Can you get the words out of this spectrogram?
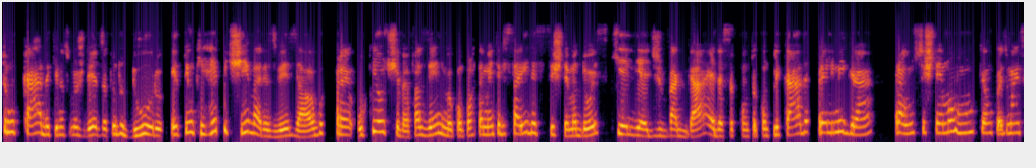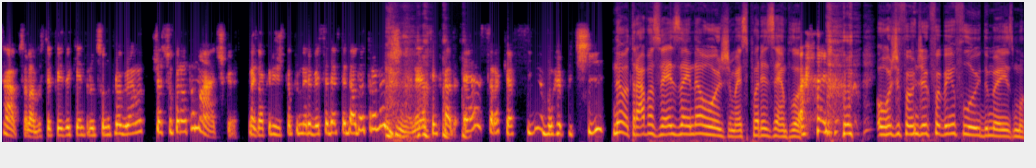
truncada aqui nos meus dedos, é tudo duro. Eu tenho que repetir várias vezes algo para o que eu estiver fazendo, meu comportamento, ele sair desse sistema 2, que ele é devagar, é dessa conta complicada, para ele migrar para um sistema 1, que é uma coisa mais rápida. Sei lá, você fez aqui a introdução do programa, já é super automática. Mas eu acredito que a primeira vez você deve ter dado a travadinha, né? Assim, ficado, é, será que é assim? Eu vou repetir? Não, eu travo às vezes ainda hoje, mas, por exemplo, hoje foi um dia que foi bem fluido mesmo.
